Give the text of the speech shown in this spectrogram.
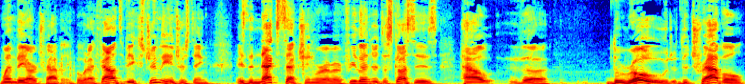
when they are traveling. But what I found to be extremely interesting is the next section where a Friedlander discusses how the the road, the travel,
